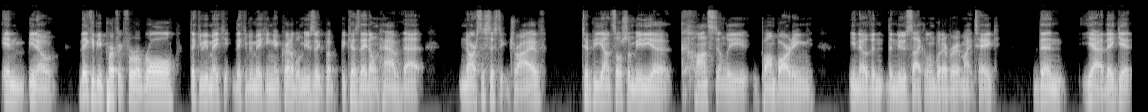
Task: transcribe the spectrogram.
in, you know, they could be perfect for a role. They could be making they could be making incredible music, but because they don't have that narcissistic drive, to be on social media constantly bombarding you know the the news cycle and whatever it might take then yeah they get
